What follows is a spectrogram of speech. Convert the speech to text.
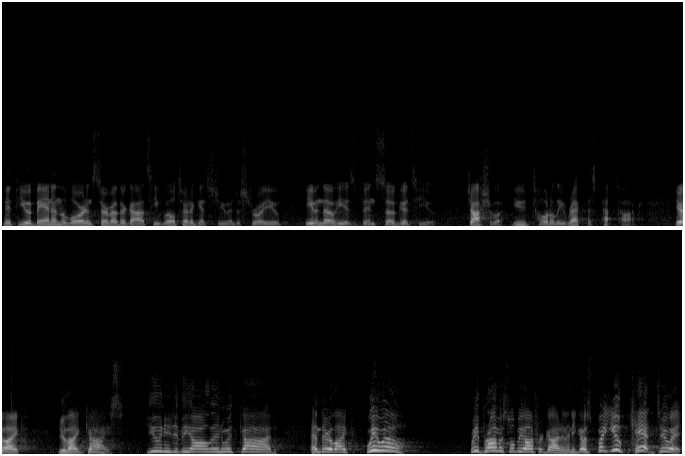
And if you abandon the Lord and serve other gods, he will turn against you and destroy you, even though he has been so good to you. Joshua, you totally wrecked this pep talk. You're like, you're like, guys, you need to be all in with God. And they're like, we will. We promise we'll be all for God. And then he goes, but you can't do it.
